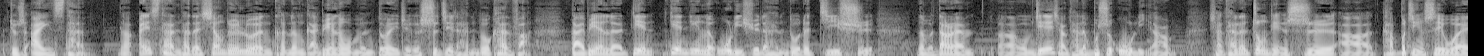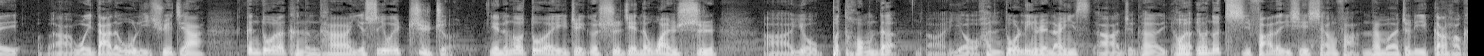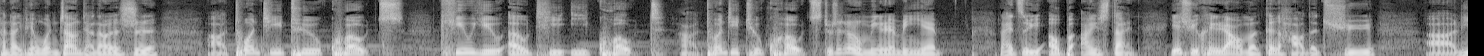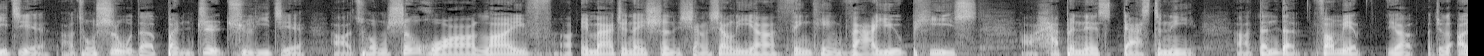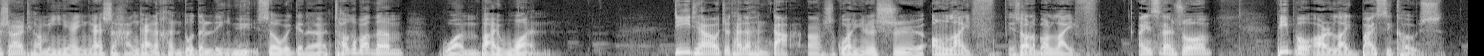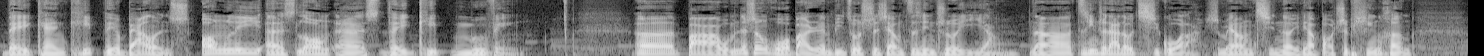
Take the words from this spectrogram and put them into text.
就是爱因斯坦。那爱因斯坦他的相对论可能改变了我们对这个世界的很多看法，改变了奠奠定了物理学的很多的基石。那么当然，呃，我们今天想谈的不是物理啊，想谈的重点是啊，他不仅是一位啊伟大的物理学家，更多的可能他也是一位智者。也能够对这个世间的万事，啊，有不同的啊，有很多令人难以啊，这个有有很多启发的一些想法。那么这里刚好看到一篇文章，讲到的是啊，twenty two quotes，Q U O T E quote 啊，twenty two quotes 就是这种名人名言，来自于 Albert Einstein，也许可以让我们更好的去啊理解啊，从事物的本质去理解。啊，从生活啊，life 啊，imagination 想象力啊，thinking value peace 啊，happiness destiny 啊等等方面，要这个二十二条名言应该是涵盖了很多的领域，so we're gonna talk about them one by one。第一条就谈的很大啊，是关于的是 on life is all about life。爱因斯坦说，people are like bicycles。 They can keep their balance only as long as they keep moving。呃，把我们的生活把人比作是像自行车一样。那自行车大家都骑过了，什么样骑呢？一定要保持平衡。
